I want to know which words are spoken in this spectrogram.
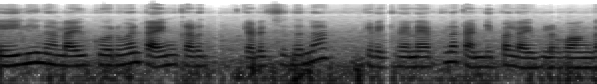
டெய்லி நான் லைவ்க்கு வருவேன். டைம் கிட கிடச்சிதுன்னா கிடைக்கிற நேரத்தில் கண்டிப்பாக லைவில் வாங்க.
